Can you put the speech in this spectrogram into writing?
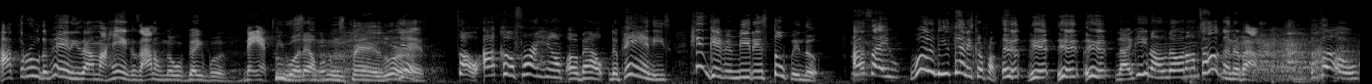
I threw the panties out my hand because I don't know if they were nasty, Whose- whatever. whose panties were? Yes. So I confront him about the panties. He's giving me this stupid look. I say, where did these panties come from? like he don't know what I'm talking about. So,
